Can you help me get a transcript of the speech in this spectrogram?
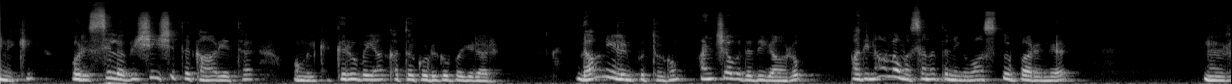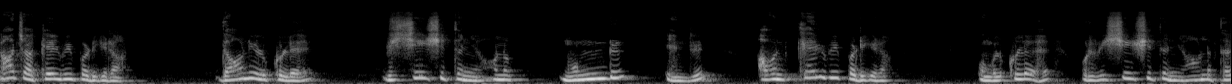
இன்னைக்கு ஒரு சில விசேஷித்த காரியத்தை உங்களுக்கு கிருபையாக கற்றுக் கொடுக்க போகிறார். தானியலின் புத்தகம் அஞ்சாவது அதிகாரம் பதினாலாம் வசனத்தை நீங்கள் வாசித்து பாருங்கள் ராஜா கேள்விப்படுகிறான். தானியலுக்குள்ளே விசேஷித்த ஞானம் உண்டு என்று அவன் கேள்விப்படுகிறான். உங்களுக்குள்ள ஒரு விசேஷித்த ஞானத்தை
